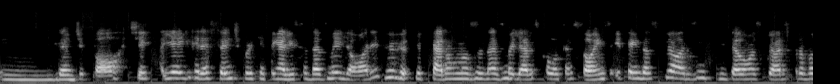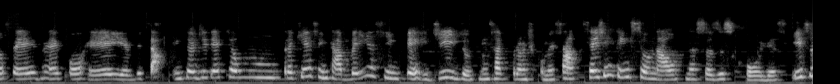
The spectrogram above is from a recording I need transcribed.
em, grande porte. E é interessante porque tem a lista das melhores, que ficaram nas, nas melhores colocações, e tem das piores, então as piores para você, né, correr e evitar. Então eu diria que é um, para quem assim tá bem assim perdido, não sabe por onde começar, seja intencional nas suas escolhas. Isso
